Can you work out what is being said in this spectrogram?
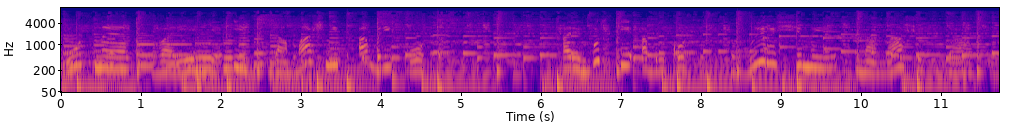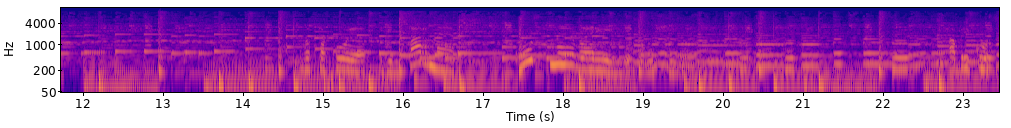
вкусное варенье из домашних абрикосов. Оренбургские абрикосы, выращенные на наших дачах. Вот такое янтарное вкусное варенье получилось. Абрикосы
